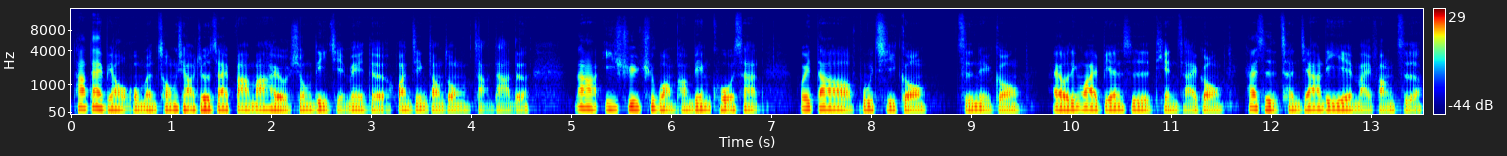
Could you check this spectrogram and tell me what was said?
它代表我们从小就是在爸妈还有兄弟姐妹的环境当中长大的。那依序去往旁边扩散，会到夫妻宫、子女宫。还有另外一边是田宅宫，开始成家立业买房子了。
